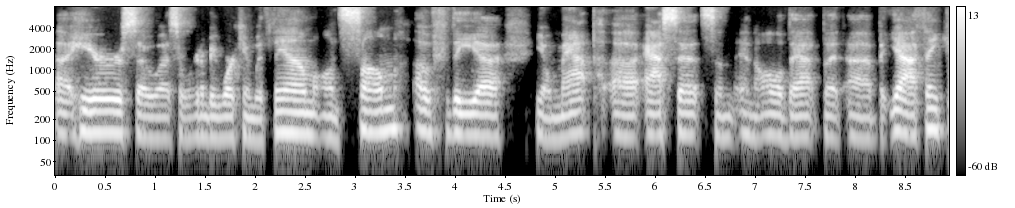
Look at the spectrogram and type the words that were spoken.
uh, here. So uh, so we're going to be working with them on some of the uh, you know map uh, assets and and all of that. But uh, but yeah, I think.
